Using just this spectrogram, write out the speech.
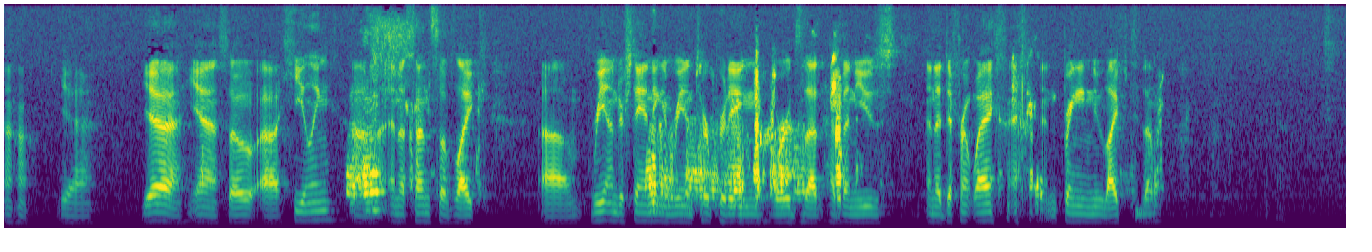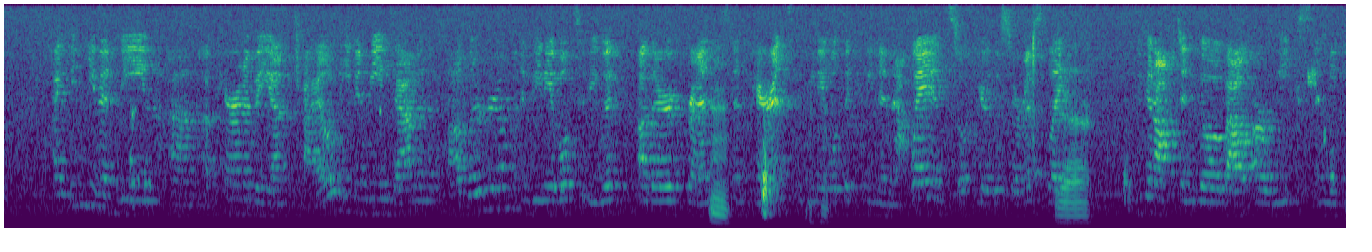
Uh huh. Yeah. Yeah. Yeah. So uh, healing uh, in a sense of like um, re-understanding and reinterpreting words that have been used in a different way and bringing new life to them. I think even being um, a parent of a young child, even being down in the toddler room and being able to be with other friends and parents and being able to commune in that way and still hear the service, like Yeah. we can often go about our weeks and maybe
